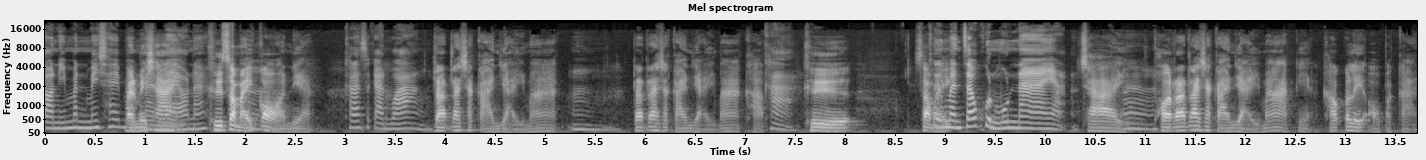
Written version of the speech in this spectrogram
ตอนนี้มันไม่ใช่แบมับนไม่นั้นใช่แล้วนะคือสมัยก่อนเนี่ยข้าราชการว่าง รัฐราชการใหญ่มากอืมรัฐราชการใหญ่มากครับค่ะคือสมัคืยอมันเจ้าขุนมูลนายอะใช่อ่าพอรัฐราชการใหญ่มากเนี่ยเขาก็เลยออกประกาศ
